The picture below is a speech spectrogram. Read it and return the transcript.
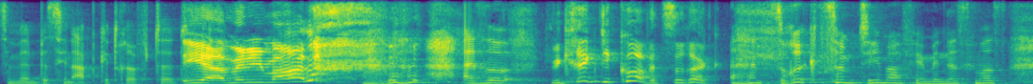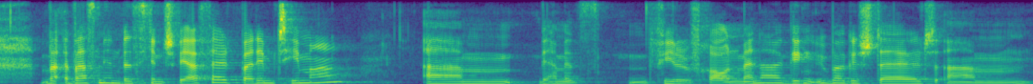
Sind wir ein bisschen abgedriftet. Ja, minimal. Also Wir kriegen die Kurve zurück. Zurück zum Thema Feminismus. Wa- Was mir ein bisschen schwerfällt bei dem Thema, ähm, wir haben jetzt viele Frauen und Männer gegenübergestellt. Ähm,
